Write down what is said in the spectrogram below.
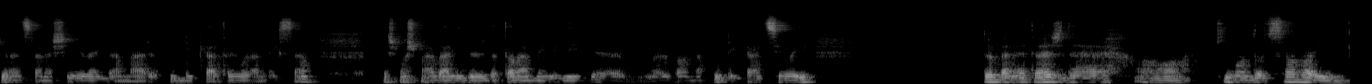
90-es években már publikálta, jól emlékszem és most már bár idős, de talán még mindig vannak publikációi. Döbbenetes, de a kimondott szavaink,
